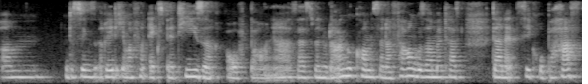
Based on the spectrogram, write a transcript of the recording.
Ähm, und deswegen rede ich immer von Expertise aufbauen. Ja? Das heißt, wenn du da angekommen bist, deine Erfahrung gesammelt hast, deine Zielgruppe hast,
